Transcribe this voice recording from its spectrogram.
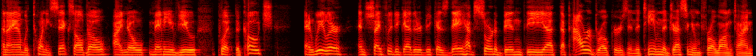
than I am with 26, although I know many of you put the coach and Wheeler and Scheifele together because they have sort of been the uh, the power brokers in the team, the dressing room for a long time.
